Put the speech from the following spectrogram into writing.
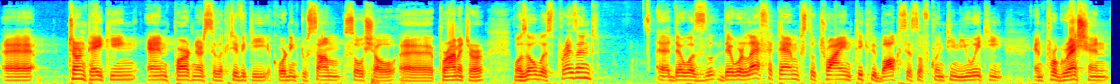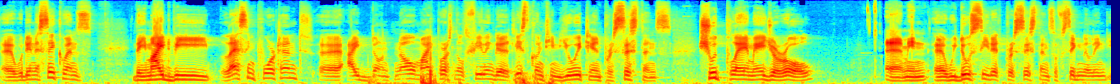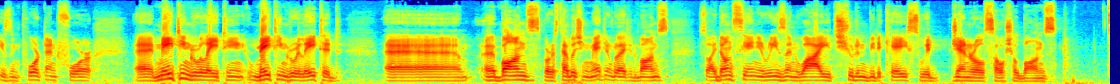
uh, turn taking and partner selectivity according to some social uh, parameter was always present. Uh, there, was, there were less attempts to try and tick the boxes of continuity and progression uh, within a sequence. They might be less important. Uh, I don't know. My personal feeling that at least continuity and persistence should play a major role. I mean, uh, we do see that persistence of signaling is important for mating, relating, mating related uh, uh, bonds or establishing mating related bonds. So I don't see any reason why it shouldn't be the case with general social bonds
